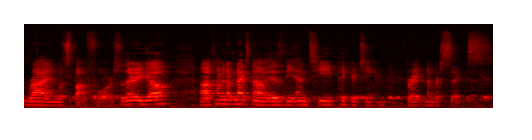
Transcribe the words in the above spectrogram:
Ryan with spot four. So, there you go. Uh, coming up next now is the NT Pick Your Team break number six.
